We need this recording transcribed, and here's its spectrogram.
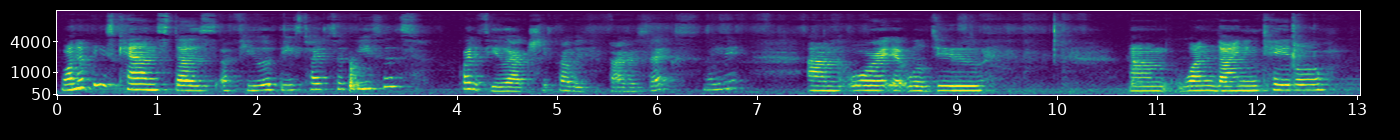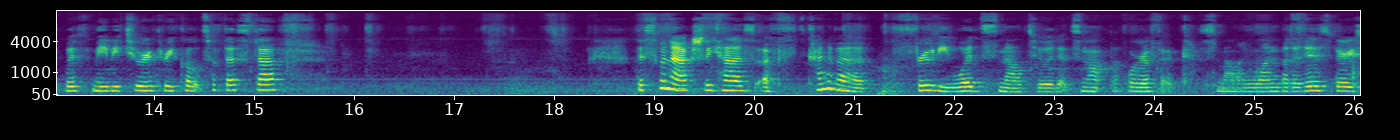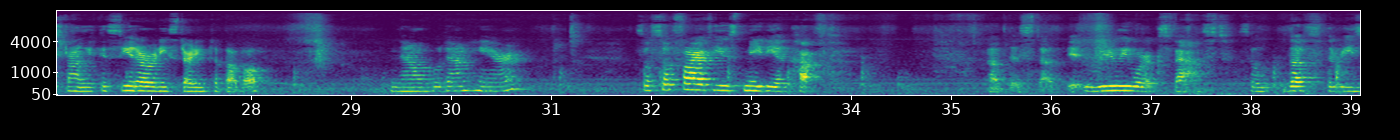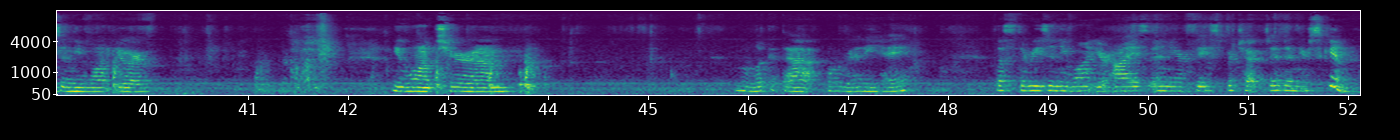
one of these cans does a few of these types of pieces, quite a few actually, probably five or six maybe. Um, or it will do um, one dining table with maybe two or three coats of this stuff. This one actually has a kind of a fruity wood smell to it. It's not the horrific smelling one, but it is very strong. You can see it already starting to bubble. Now I'll go down here. So, so far I've used maybe a cup of this stuff. It really works fast. So that's the reason you want your, you want your, um, Oh, look at that already, hey? That's the reason you want your eyes and your face protected and your skin.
